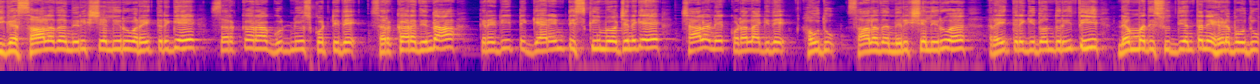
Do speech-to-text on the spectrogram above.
ಈಗ ಸಾಲದ ನಿರೀಕ್ಷೆಯಲ್ಲಿರುವ ರೈತರಿಗೆ ಸರ್ಕಾರ ಗುಡ್ ನ್ಯೂಸ್ ಕೊಟ್ಟಿದೆ. ಸರ್ಕಾರದಿಂದ ಕ್ರೆಡಿಟ್ ಗ್ಯಾರಂಟಿ ಸ್ಕೀಮ್ ಯೋಜನೆಗೆ ಚಾಲನೆ ಕೊಡಲಾಗಿದೆ. ಹೌದು, ಸಾಲದ ನಿರೀಕ್ಷೆಯಲ್ಲಿರುವ ರೈತರಿಗೆ ಇದೊಂದು ರೀತಿ ನೆಮ್ಮದಿ ಸುದ್ದಿ ಅಂತಲೇ ಹೇಳಬಹುದು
